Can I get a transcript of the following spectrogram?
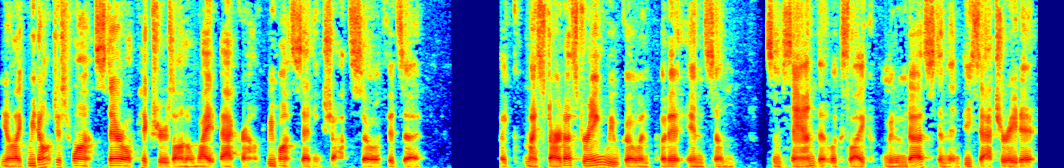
you know, like we don't just want sterile pictures on a white background. We want setting shots. So if it's a like my stardust ring, we go and put it in some some sand that looks like moon dust and then desaturate it,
